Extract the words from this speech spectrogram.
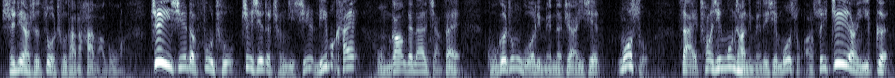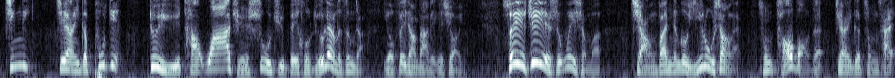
实际上是做出他的汗马功劳。这些的付出，这些的成绩，其实离不开我们刚刚跟大家讲，在谷歌中国里面的这样一些摸索。在创新工厂里面的一些摸索啊，所以这样一个经历，这样一个铺垫，对于他挖掘数据背后流量的增长有非常大的一个效应。所以这也是为什么蒋凡能够一路上来，从淘宝的这样一个总裁，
